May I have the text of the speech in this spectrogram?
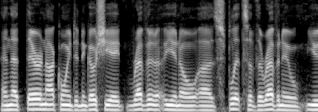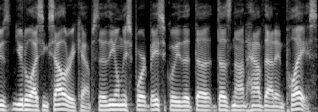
and that they're not going to negotiate revenue, you know, uh, splits of the revenue use, utilizing salary caps. They're the only sport basically that uh, does not have that in place,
